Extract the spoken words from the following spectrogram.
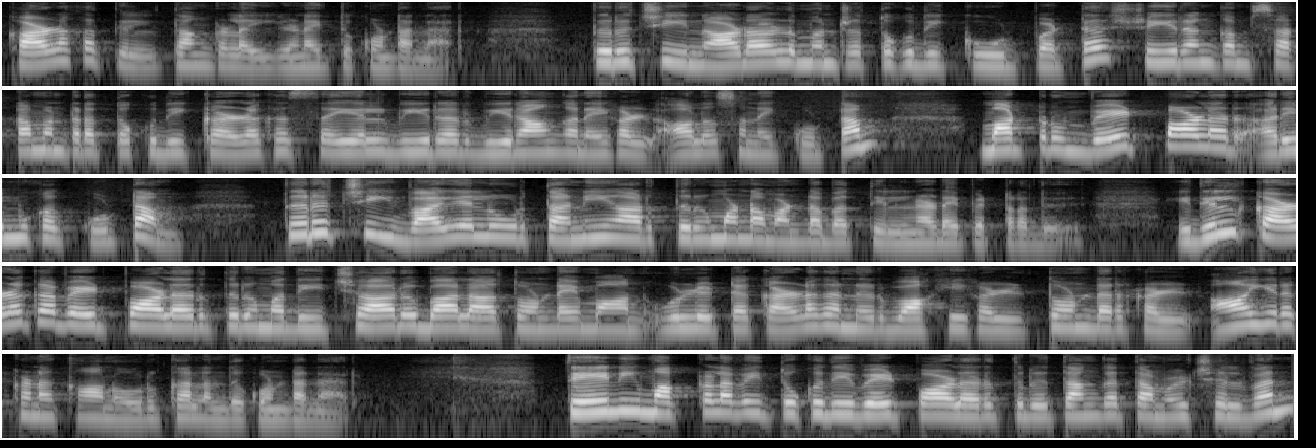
கழகத்தில் தங்களை இணைத்துக் கொண்டனர். திருச்சி நாடாளுமன்ற தொகுதிக்கு உட்பட்ட ஸ்ரீரங்கம் சட்டமன்ற தொகுதி கழக செயல் வீரர் வீராங்கனைகள் ஆலோசனைக் கூட்டம் மற்றும் வேட்பாளர் அறிமுகக் கூட்டம் திருச்சி வயலூர் தனியார் திருமண மண்டபத்தில் நடைபெற்றது. இதில் கழக வேட்பாளர் திருமதி சாருபாலா தொண்டைமான் உள்ளிட்ட கழக நிர்வாகிகள் தொண்டர்கள் ஆயிரக்கணக்கானோர் கலந்து கொண்டனர் தேனி மக்களவை தொகுதி வேட்பாளர் திரு தங்க தமிழ்ச்செல்வன்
